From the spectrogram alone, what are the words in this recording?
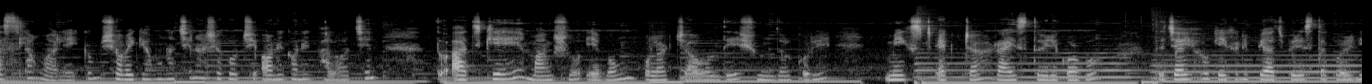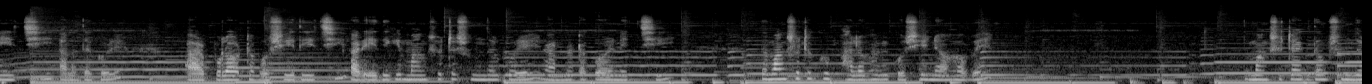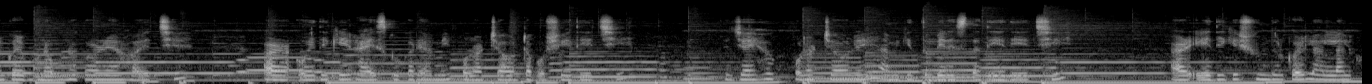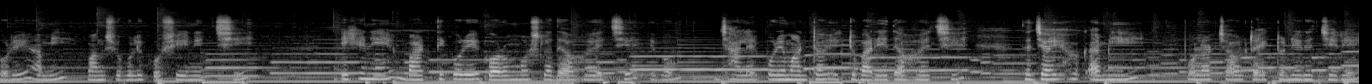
আসসালামু আলাইকুম। সবাই কেমন আছেন? আশা করছি অনেক অনেক ভালো আছেন। তো আজকে মাংস এবং পোলার চাউল দিয়ে সুন্দর করে মিক্সড একটা রাইস তৈরি করব। তো যাই হোক, এখানে পেঁয়াজ বেরেস্তা করে নিয়েছি আলাদা করে। আর পোলাওটা বসিয়ে দিয়েছি। আর এদিকে মাংসটা সুন্দর করে রান্নাটা করে নিচ্ছি। তো মাংসটা খুব ভালোভাবে কষিয়ে নেওয়া হবে। তো মাংসটা একদম সুন্দর করে ভুনা ভুনা করে নেওয়া হয়েছে। আর ওইদিকে রাইস কুকারে আমি পোলার চাউলটা বসিয়ে দিয়েছি। যাই হোক, পোলার চাউলে আমি কিন্তু বেরেস্তা দিয়ে দিয়েছি। আর এদিকে সুন্দর করে লাল লাল করে আমি মাংসগুলি কষিয়ে নিচ্ছি। এখানে বাড়তি করে গরম মশলা দেওয়া হয়েছে এবং ঝালের পরিমাণটাও একটু বাড়িয়ে দেওয়া হয়েছে। তো যাই হোক, আমি পোলার চাউলটা একটু নেড়ে চেড়ে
